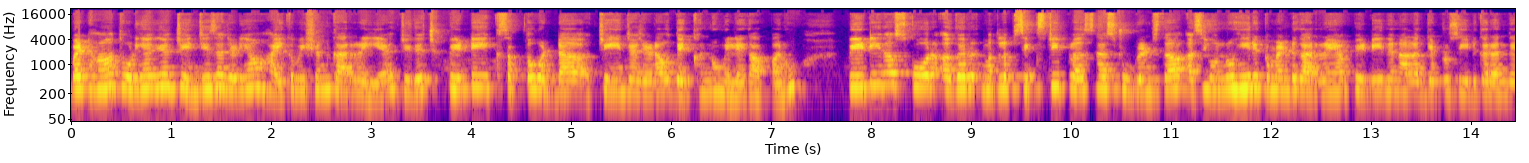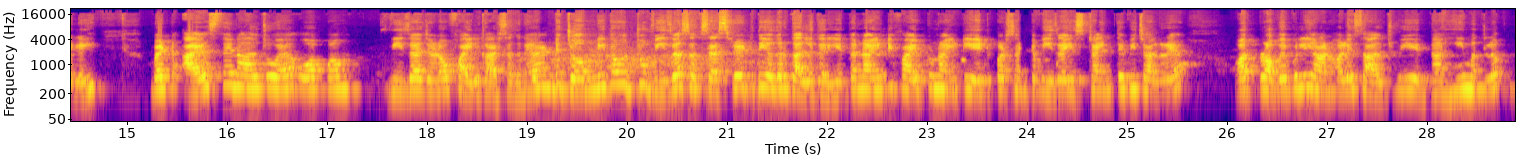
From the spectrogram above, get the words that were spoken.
ਬਟ ਹਾਂ ਥੋੜੀਆਂ ਜਿਹੀਆਂ ਚੇਂਜਸ ਆ ਜਿਹੜੀਆਂ ਉਹ ਹਾਈ ਕਮਿਸ਼ਨ ਕਰ ਰਹੀ ਹੈ ਜਿਹਦੇ ਚ ਪੀਟੀ ਇੱਕ ਸਭ ਤੋਂ ਵੱਡਾ ਚੇਂਜ ਹੈ ਜਿਹੜਾ ਉਹ ਦੇਖਣ ਨੂੰ ਮਿਲੇਗਾ ਆਪਾਂ ਨੂੰ। ਪੀਟੀ ਦਾ ਸਕੋਰ ਅਗਰ ਮਤਲਬ 60 ਪਲੱਸ ਹੈ ਸਟੂਡੈਂਟਸ ਦਾ ਅਸੀਂ ਉਹਨੂੰ ਹੀ ਰეკਮੈਂਡ ਕਰ ਰਹੇ ਹਾਂ ਪੀਟੀ ਦੇ ਨਾਲ ਅੱਗੇ ਪ੍ਰੋਸੀਡ ਕਰਨ ਦੇ ਲਈ। ਬਟ ਆਈਐਸ ਦੇ ਨਾਲ ਜੋ ਹੈ ਉਹ ਆਪਾਂ ਵੀਜ਼ਾ ਜਿਹੜਾ ਉਹ ਫਾਈਲ ਕਰ ਸਕਦੇ ਹਾਂ। ਐਂਡ ਜਰਮਨੀ ਦਾ ਜੋ ਵੀਜ਼ਾ ਸਕਸੈਸ ਰੇਟ ਦੀ ਅਗਰ ਗੱਲ ਕਰੀਏ ਤਾਂ 95 ਟੂ 98% ਵੀਜ਼ਾ ਇਸ ਟਾਈਮ ਤੇ ਵੀ ਚੱਲ ਰਿਹਾ ਔਰ ਪ੍ਰੋਬੇਬਲੀ ਆਉਣ ਵਾਲੇ ਸਾਲ 'ਚ ਵੀ ਇਦਾਂ ਹੀ ਮਤਲਬ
